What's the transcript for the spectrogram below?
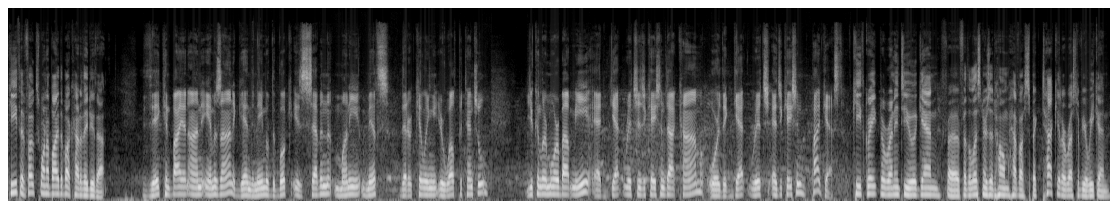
Keith, if folks want to buy the book, how do they do that? They can buy it on Amazon. Again, the name of the book is Seven Money Myths That Are Killing Your Wealth Potential. You can learn more about me at getricheducation.com or the Get Rich Education podcast. Keith, great to run into you again. For, for the listeners at home, have a spectacular rest of your weekend.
